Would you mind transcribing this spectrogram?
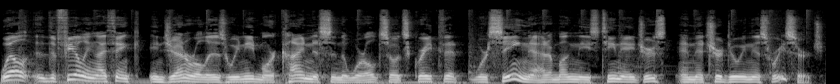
Well, the feeling I think in general is we need more kindness in the world, so it's great that we're seeing that among these teenagers and that you're doing this research.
